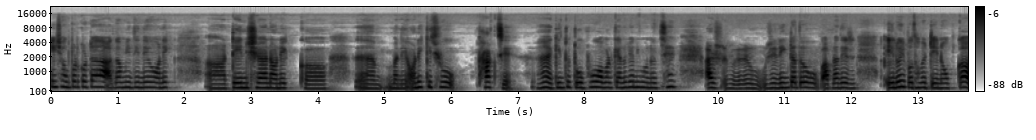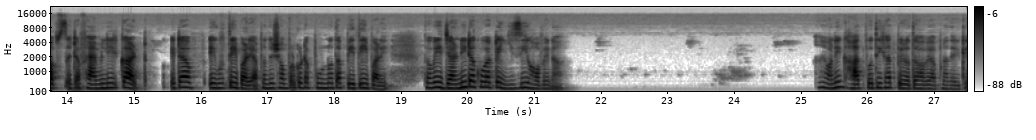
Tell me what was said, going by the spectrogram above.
এই সম্পর্কটা আগামী দিনেও অনেক টেনশন অনেক মানে অনেক কিছু থাকছে। হ্যাঁ কিন্তু তবুও আমার কেন জানি মনে হচ্ছে, আর রিডিংটা তো আপনাদের এলোই প্রথমে টেন অফ কাপস এটা ফ্যামিলির কার্ড এটা এগোতেই পারে, আপনাদের সম্পর্কটা পূর্ণতা পেতেই পারে, তবে এই জার্নিটা খুব একটা ইজি হবে না। হ্যাঁ অনেক ঘাত প্রতিঘাত পেরোতে হবে আপনাদেরকে।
